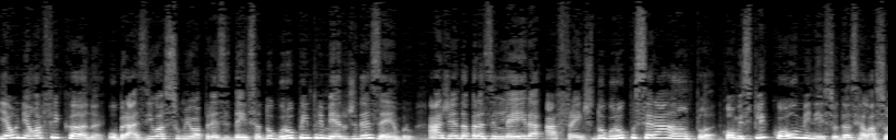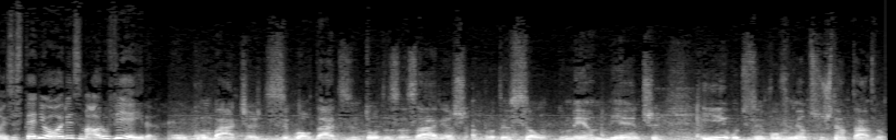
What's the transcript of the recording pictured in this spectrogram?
e a União Africana. O Brasil assumiu a presidência do grupo em 1 de dezembro. A agenda brasileira à frente do grupo será ampla, como explicou o ministro das Relações Exteriores, Mauro Vieira. O combate às desigualdades em todas as áreas, a proteção do meio ambiente e o desenvolvimento sustentável.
